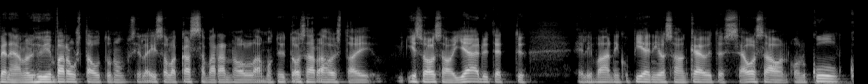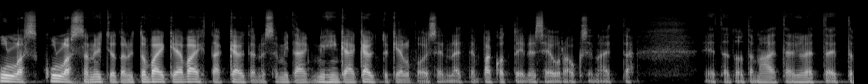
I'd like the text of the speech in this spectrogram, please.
Venäjä oli hyvin varustautunut siellä isolla kassavarannolla, mutta nyt osa rahoista, iso osa on jäädytetty Eli vaan niin kuin pieni osa on käytössä. Osa on, on kullas, kullassa nyt, jota nyt on vaikea vaihtaa käytännössä mitään, mihinkään käyttökelpoisen näiden pakotteiden seurauksena. Että, että tuota, mä ajattelen että, että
